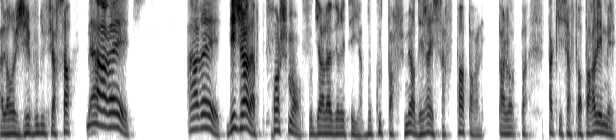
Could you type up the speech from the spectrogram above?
alors j'ai voulu faire ça, mais arrête, arrête. Déjà, là, franchement, il faut dire la vérité, il y a beaucoup de parfumeurs, déjà, ils ne savent pas parler. Pas, pas, qu'ils ne savent pas parler, mais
